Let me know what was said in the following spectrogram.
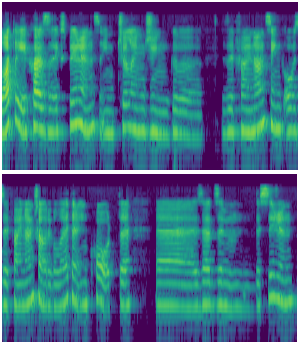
Latvia has experience in challenging uh, the financing of the financial regulator in court uh, uh, that the decision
